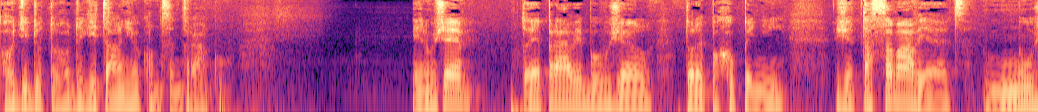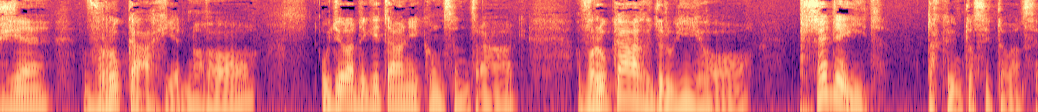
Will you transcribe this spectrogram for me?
hodit do toho digitálního koncentráku. Jenomže to je právě bohužel to nepochopení, že ta samá věc může v rukách jednoho udělat digitální koncentrák, v rukách druhýho předejít takovýmto situaci.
